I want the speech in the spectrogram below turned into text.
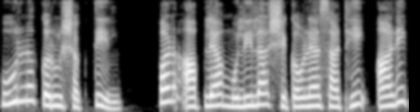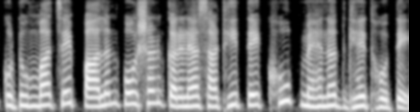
पूर्ण करू शकतील पण आपल्या मुलीला शिकवण्यासाठी आणि कुटुंबाचे पालनपोषण करण्यासाठी ते खूप मेहनत घेत होते.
